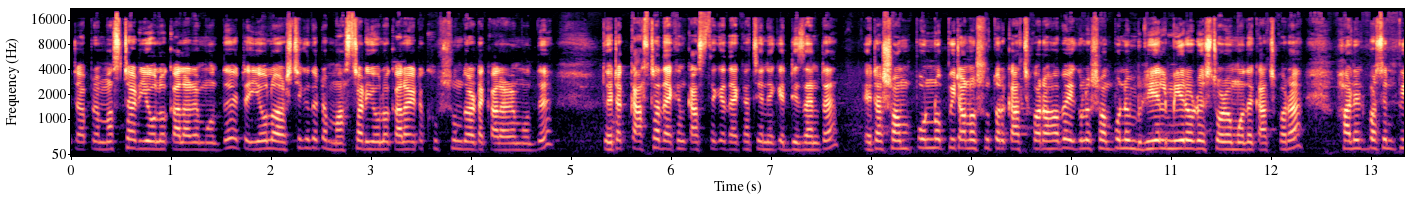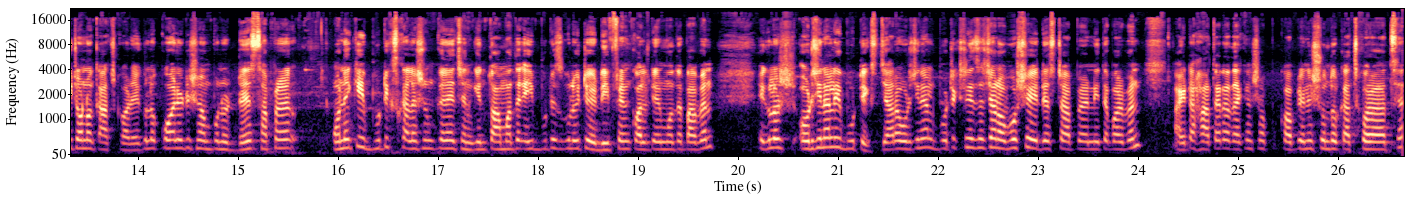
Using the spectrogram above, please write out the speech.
এটা আপনার মাস্টার্ড ইয়েলো কালারের মধ্যে, এটা ইয়েলো আসছে কিন্তু এটা মাস্টার্ড ইয়েলো কালার এটা খুব সুন্দর একটা কালারের মধ্যে। তো এটা কাজটা দেখেন, কাছ থেকে দেখাচ্ছে নেকের ডিজাইনটা। এটা সম্পূর্ণ পিটানো সুতোর কাজ করা হবে। এগুলো সম্পূর্ণ রিয়েল মিরর স্টোরের মধ্যে কাজ করা। হান্ড্রেড পার্সেন্ট পিটানো কাজ করে। এগুলো কোয়ালিটি সম্পূর্ণ ড্রেস আপনারা অনেকেই বুটিক্স কালেকশন কিনেছেন, কিন্তু আমাদের এই বুটিক্সগুলো একটু ডিফারেন্ট কোয়ালিটির মধ্যে পাবেন। এগুলো অরিজিনালি বুটিক্স যারা অরিজিনাল বুটিক্স নিতে চান, অবশ্যই এই ড্রেসটা আপনারা নিতে পারবেন। আর এটা হাতেরা দেখেন, সব কপলিনের সুন্দর কাজ করা আছে।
